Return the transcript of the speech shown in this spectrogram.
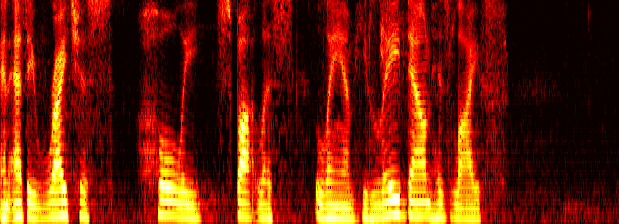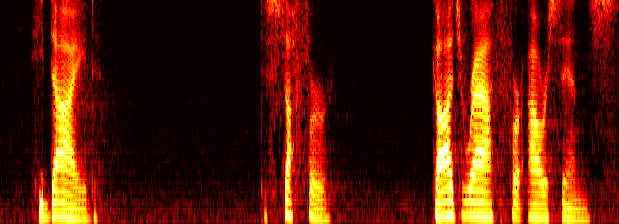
And as a righteous, holy, spotless lamb, he laid down his life. He died to suffer God's wrath for our sins.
